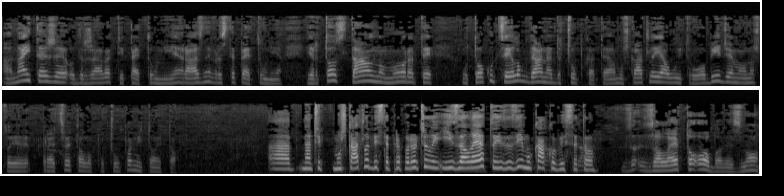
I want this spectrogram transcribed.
a najteže je održavati petunije, razne vrste petunija, jer to stalno morate u toku celog dana da čupkate, a muškatle ja ujutru obiđem, ono što je precvetalo počupam i to je to. A, znači, muškatle biste preporučili i za leto i za zimu, kako bi se to? Za, za leto obavezno,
